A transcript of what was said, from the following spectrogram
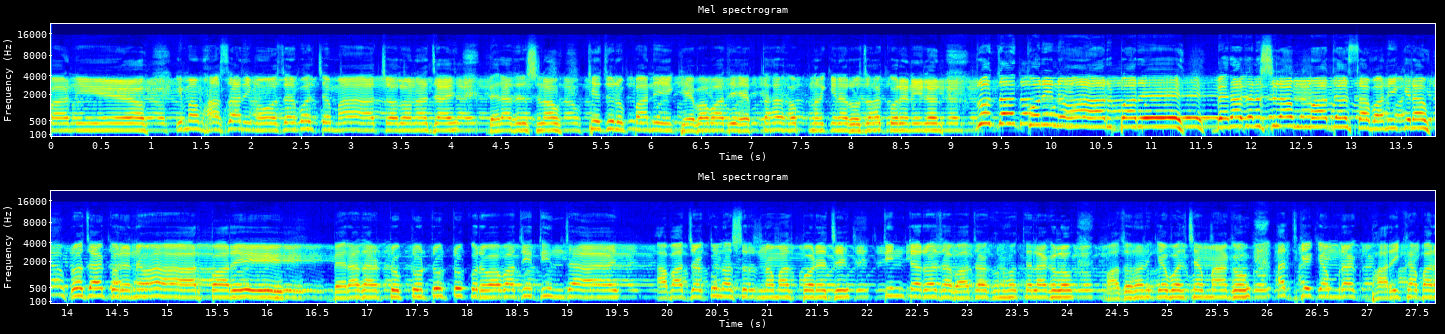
পানি। ইমাম হাসান ইমাম বলছে, মা, চলো না যাই। বেড়াদের ইসলাম, খেজুর, পানি খেয়ে বাবা যে ইফতার আপনার কিনা রোজা করে নিলেন। রোজা করে নেওয়ার পরে বেড়াদার ইসলাম মাদার সাবানি কিরাম রোজা করে নেওয়ার পরে বেড়াদার টুকটুক টুকটুক করে বাবাজি দিন যায়। আবার যখন আসর নামাজ পড়েছে, তিনটা রোজা বা যখন হতে লাগল। মাজনানকে বলছে, মা গো, আজকে কি আমরা ভারী খাবার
